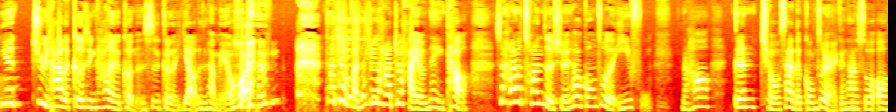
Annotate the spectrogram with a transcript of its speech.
因为据他的个性，他很有可能是可能要，但是他没有换。他就反正就是他就还有那一套，所以他又穿着学校工作的衣服，然后跟球赛的工作人员跟他说：“哦，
